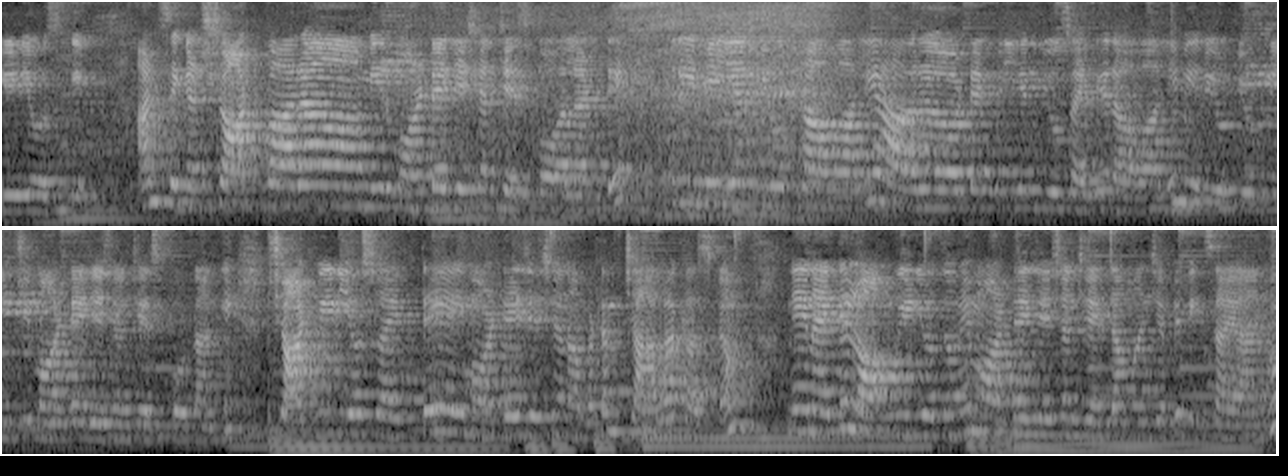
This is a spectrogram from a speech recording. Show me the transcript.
వీడియోస్కి అండ్ సెకండ్ షార్ట్ ద్వారా మీరు మానిటైజేషన్ చేసుకోవాలంటే త్రీ మిలియన్ వ్యూస్ రావాలి ఆర్ టెన్ మిలియన్ వ్యూస్ అయితే రావాలి. మీరు యూట్యూబ్ నుంచి మానిటైజేషన్ చేసుకోవడానికి షార్ట్ వీడియోస్ అయితే మానిటైజేషన్ అవ్వటం చాలా కష్టం. నేనైతే లాంగ్ వీడియోతోనే మానిటైజేషన్ చేద్దామని చెప్పి ఫిక్స్ అయ్యాను.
